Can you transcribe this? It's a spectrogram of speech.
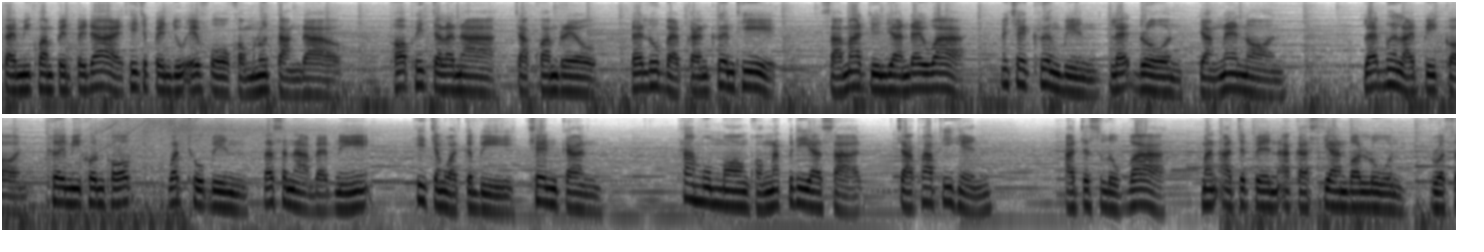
แต่มีความเป็นไปได้ที่จะเป็น UFO ของมนุษย์ต่างดาว เพราะพิจารณาจากความเร็วและรูปแบบการเคลื่อนที่ สามารถยืนยันได้ว่า ไม่ใช่เครื่องบินและโดรนอย่างแน่นอน และเมื่อหลายปีก่อน เคยมีคนพบวัตถุบินลักษณะแบบนี้ ที่จังหวัดกระบี่เช่นกัน ถ้ามุมมองของนักวิทยาศาสตร์ จากภาพที่เห็น อาจจะสรุปว่า มันอาจจะเป็นอากาศยานบอลลูนตรวจส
